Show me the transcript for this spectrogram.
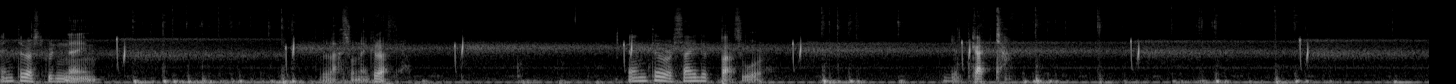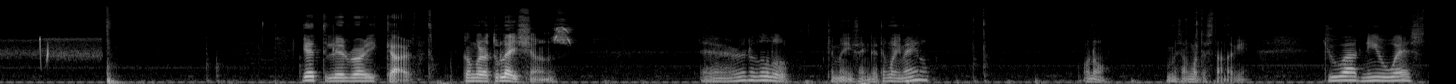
Enter a screen name. La Sunecracia. Enter recited password. Y el cacha. Get delivery card. Congratulations. Eh, ¿Qué me dicen? ¿Que tengo email? ¿O no? Me están contestando aquí. You are New West.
